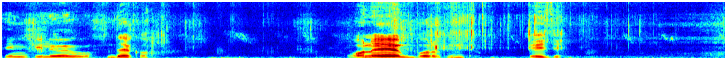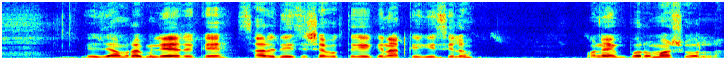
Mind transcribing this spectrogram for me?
তিন কিলো দেখো অনেক বড় কিন্তু। এই যে এই যে আমরা মিলে এটাকে সারি দিয়েছি। সেবক থেকে এখানে আটকে গিয়েছিল। অনেক বড় মাসুয়াল্লাহ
